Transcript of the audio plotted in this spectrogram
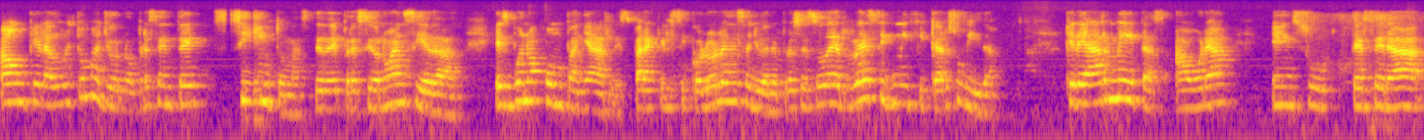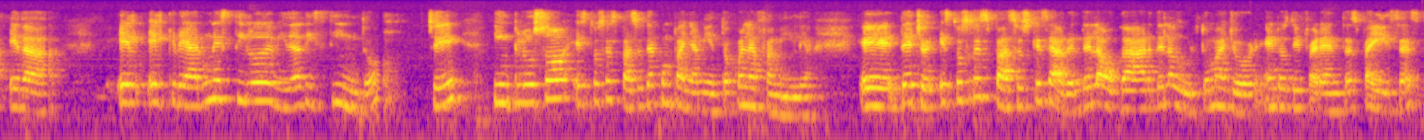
aunque el adulto mayor no presente síntomas de depresión o ansiedad, es bueno acompañarles para que el psicólogo les ayude en el proceso de resignificar su vida, crear metas. Ahora en su tercera edad, el, el crear un estilo de vida distinto, ¿sí? Incluso estos espacios de acompañamiento con la familia. Eh, de hecho, estos espacios que se abren del hogar del adulto mayor en los diferentes países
